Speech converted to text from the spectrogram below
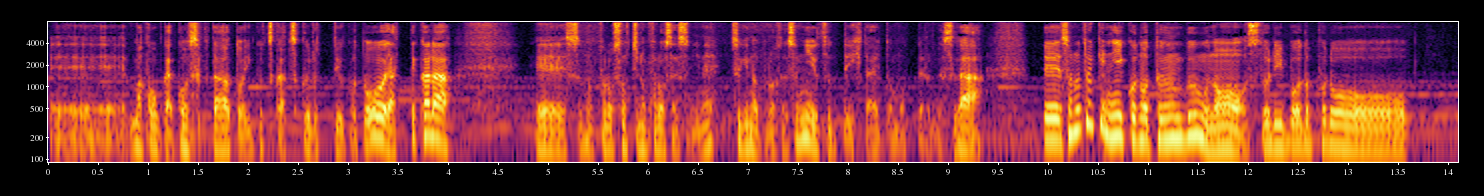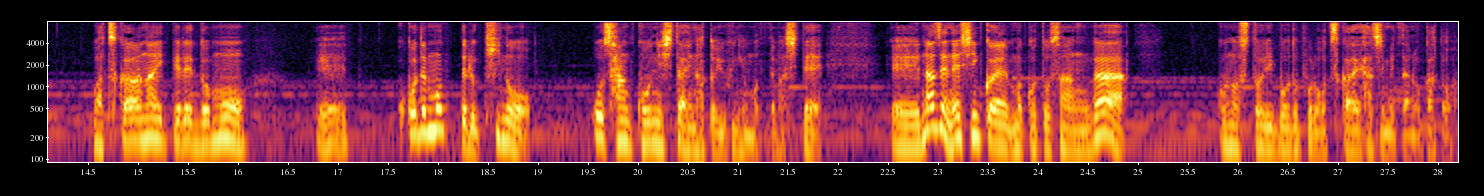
えーまあ、今回コンセプトアートをいくつか作るっていうことをやってから、えー、そのプロそっちのプロセスにね次のプロセスに移っていきたいと思ってるんですが、えー、その時にこのトゥーンブームのストーリーボードプロは使わないけれども、えー、ここで持ってる機能を参考にしたいなというふうに思ってまして、えー、なぜね新小谷誠さんがこのストーリーボードプロを使い始めたのかと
